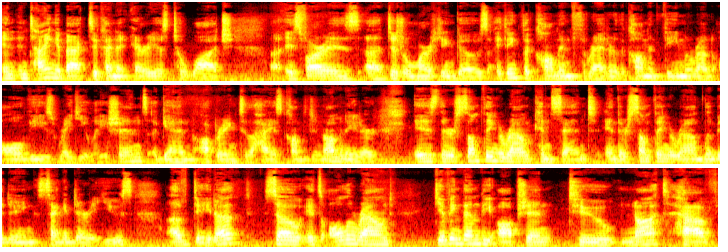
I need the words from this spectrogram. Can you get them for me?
And, and tying it back to kind of areas to watch, uh, as far as uh, digital marketing goes, I think the common thread or the common theme around all these regulations, again, operating to the highest common denominator, is there's something around consent and there's something around limiting secondary use of data. So it's all around giving them the option to not have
